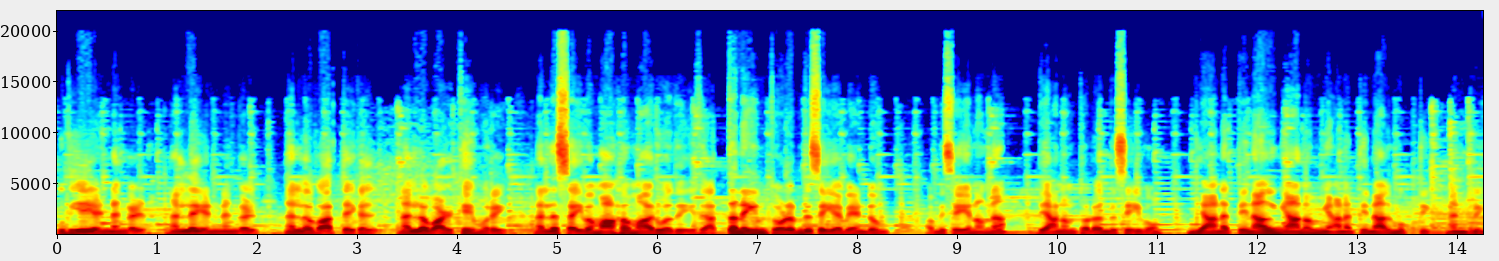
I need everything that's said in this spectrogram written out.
புதிய எண்ணங்கள் நல்ல எண்ணங்கள் நல்ல வார்த்தைகள் நல்ல வாழ்க்கை முறை நல்ல சைவமாக மாறுவது இது அத்தனையும் தொடர்ந்து செய்ய வேண்டும். அப்படி செய்யணும்னா தியானம் தொடர்ந்து செய்வோம். தியானத்தினால் ஞானம் ஞானத்தினால் முக்தி. நன்றி.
